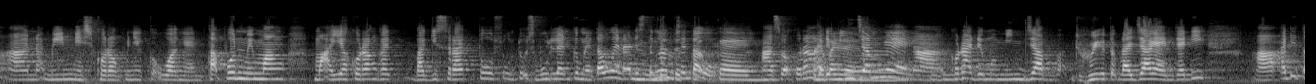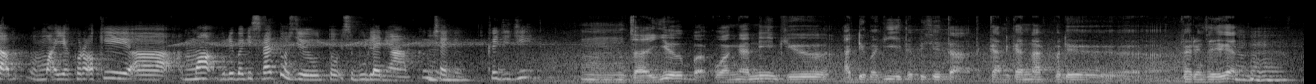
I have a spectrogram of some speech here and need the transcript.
uh, nak manage korang punya keuangan tak pun memang mak ayah korang bagi 100 untuk sebulan ke mana? Tahu kan ada Hmm, setengah dah macam tu. Ah sebab korang ada Pandai-pandai. pinjam kan? Ah korang ada meminjam duit untuk belajar kan? Jadi uh, ada tak mak ayah korang okey uh, mak boleh bagi 100 je untuk sebulan ni? Ah ke macam mana? Ke Gigi Hmm, saya buat kewangan ni kira ada bagi tapi saya tak tekankan lah kepada uh, parent saya kan. Mm-hmm.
